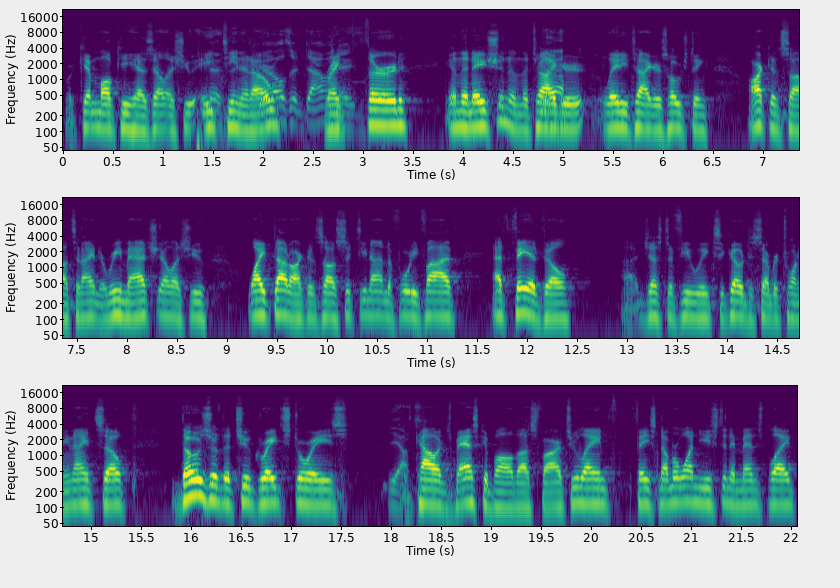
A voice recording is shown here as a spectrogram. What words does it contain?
where Kim Mulkey has LSU 18 and 0, girls are dominating. ranked third in the nation, and the Tiger Lady Tigers hosting Arkansas tonight in a rematch. LSU wiped out Arkansas 69 to 45 at Fayetteville uh, just a few weeks ago, December 29th. So those are the two great stories Yes. in college basketball thus far. Tulane faced number one Houston in men's play a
